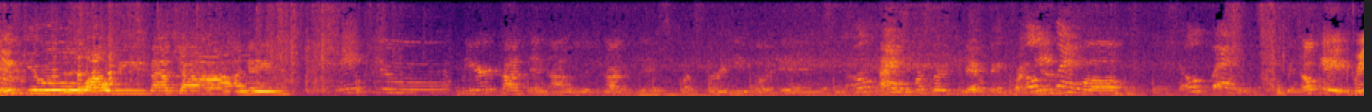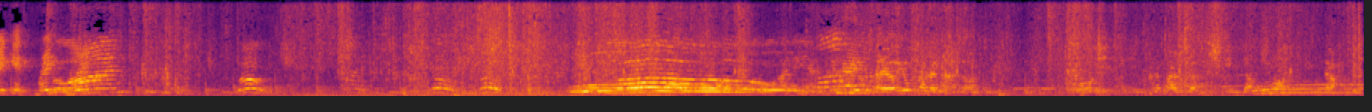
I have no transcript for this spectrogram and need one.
Thank you, Wawi, Nasha, Aling. God bless. Pastor Lito and si... Ay, si Pastor Lito. Electric fan. Thank you po. Open. Okay. Break it. Break, Go break. on. Go. Go, go. Whoa! Ano yan? Kaya yung pala na ano. Oh, Ano tawag doon? induction. Induction.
